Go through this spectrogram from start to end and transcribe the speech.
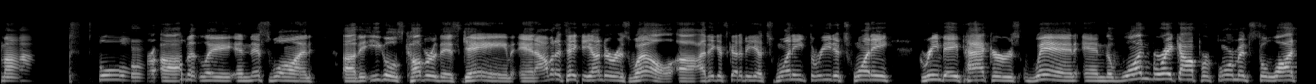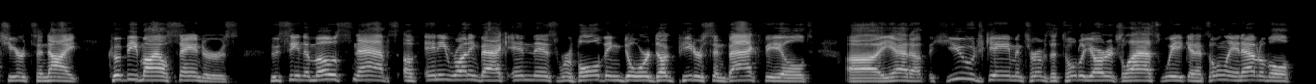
minus four. Uh, ultimately, in this one, uh, the Eagles cover this game, and I'm going to take the under as well. Uh, I think it's going to be a 23 to 20 Green Bay Packers win, and the one breakout performance to watch here tonight could be Miles Sanders, who's seen the most snaps of any running back in this revolving door Doug Pederson backfield. Uh, he had a huge game in terms of total yardage last week, and it's only inevitable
